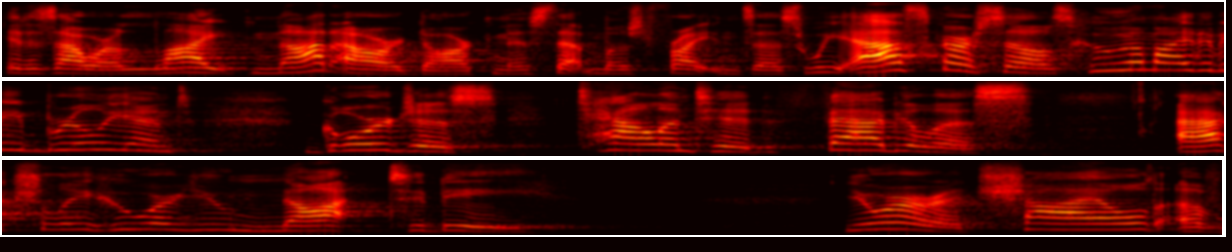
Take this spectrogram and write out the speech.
It is our light, not our darkness, that most frightens us. We ask ourselves, who am I to be brilliant, gorgeous, talented, fabulous? Actually, who are you not to be? You are a child of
